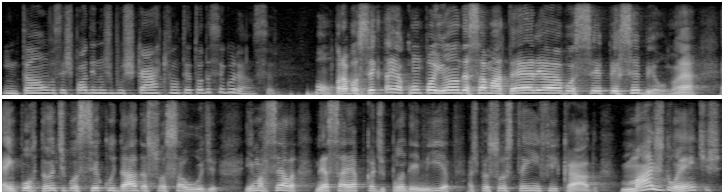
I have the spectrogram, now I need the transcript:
Então, vocês podem nos buscar que vão ter toda a segurança. Bom, para você que está aí acompanhando essa matéria, você percebeu, não é? É importante você cuidar da sua saúde. E Marcela, nessa época de pandemia, as pessoas têm ficado mais doentes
